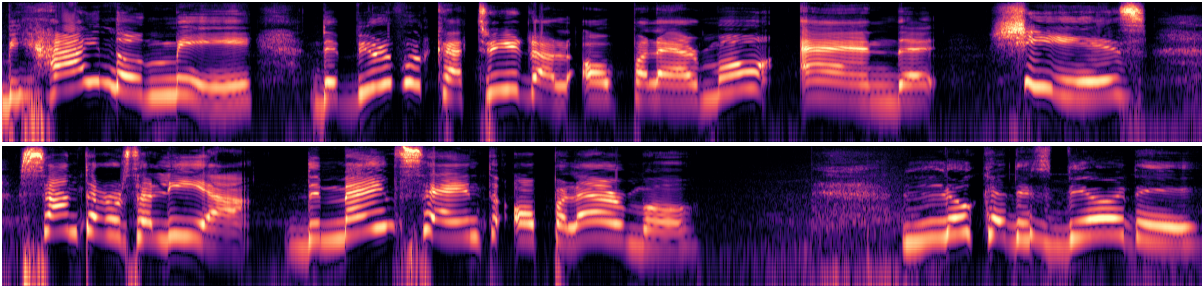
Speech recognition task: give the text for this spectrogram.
Behind of me, the beautiful Cathedral of Palermo, and she is Santa Rosalia, the main saint of Palermo. Look at this beauty.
